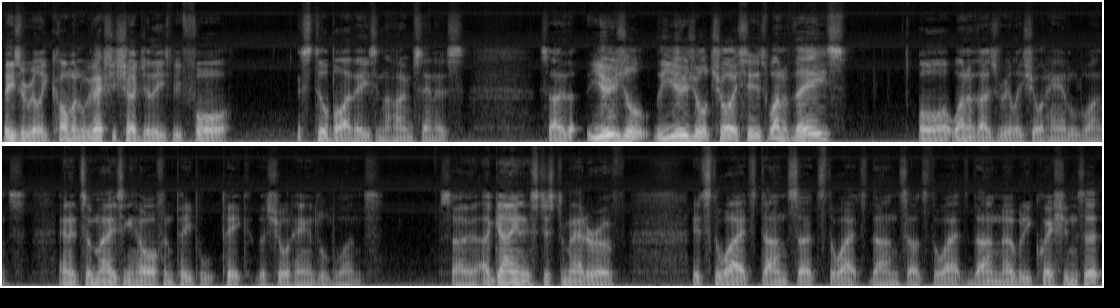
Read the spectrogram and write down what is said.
These are really common. We've actually showed you these before. You still buy these in the home centres. So the usual the usual choice is one of these or one of those really short-handled ones. And it's amazing how often people pick the short-handled ones. So again, it's just a matter of it's the way it's done, so it's the way it's done, so it's the way it's done. Nobody questions it.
